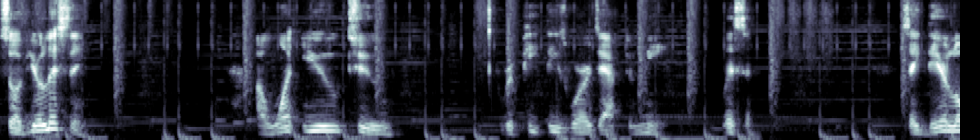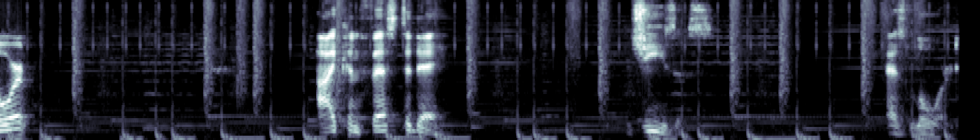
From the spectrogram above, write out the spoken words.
So if you're listening, I want you to repeat these words after me. Listen. Say, Dear Lord, I confess today Jesus as Lord.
